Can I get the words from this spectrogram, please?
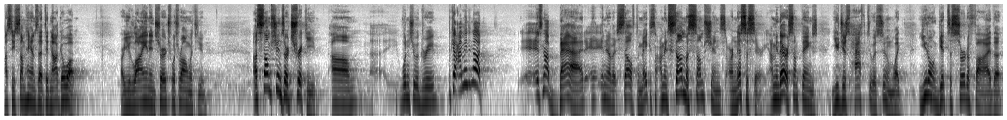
I see some hands that did not go up. Are you lying in church? What's wrong with you? Assumptions are tricky. Um, wouldn't you agree? Because I mean, not it's not bad in and of itself to make. I mean, some assumptions are necessary. I mean, there are some things you just have to assume. Like, you don't get to certify the,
